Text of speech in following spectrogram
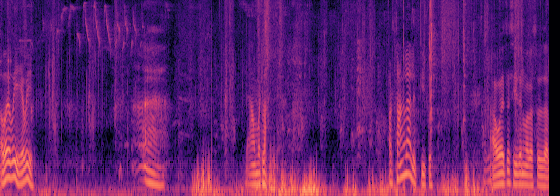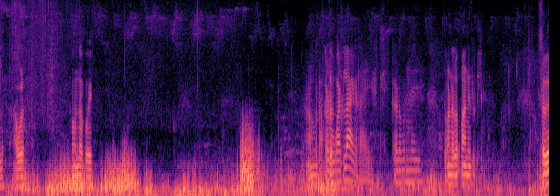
आहेत बाई हे बाई आंबट लागत अरे चांगलं आलेत की इथं. आवळ्याचं सीझन बघा सुरू झालं. आवळं. खाऊन दाखव एक. आंबट कड आता वाटला कडवर नाही? तोंडाला पाणी सुटले. सगळं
